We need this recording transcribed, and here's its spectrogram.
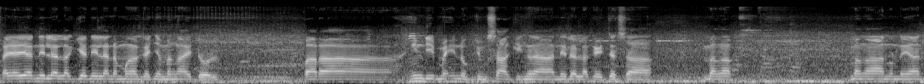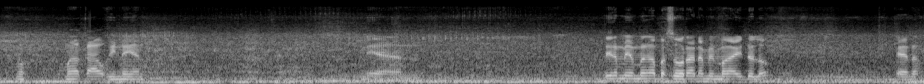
Kaya yan nilalagyan nila ng mga ganyan mga idol para hindi mahinog yung saging na nilalagay diyan sa mga mga ano na yan, oh, mga kahoy na yan. Ayan. Tingnan mo yung mga basura namin mga idol, oh. Ayan, oh.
